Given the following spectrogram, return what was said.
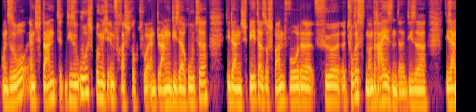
Und so entstand diese ursprüngliche Infrastruktur entlang dieser Route, die dann später so spannend wurde für äh, Touristen und Reisende. Diese, dieser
